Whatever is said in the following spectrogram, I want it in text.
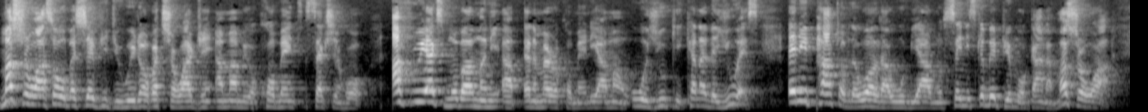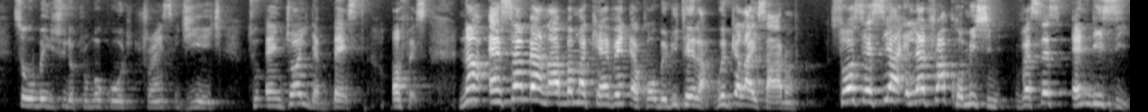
Mahyɛ wɔ asɛ wɔbɛhyɛ video wei na wɔbɛkyerɛ w'adwen ama me wɔ comment section hɔ afrix mobile money app ɛna mɛ recommend yɛ ama wo wɔ uk canada us any part of the world a wɔ biara no sɛ ni sika bɛpie mu wɔ ghana. Mahyɛ wɔ a sɛ wobɛyi the promo code transgh to enjoy the best offers now ɛnsɛm bɛɛ na abama kevin ɛkɔ bedu taylor wɔadwalae saa no so sɛsi a electoral commission versus ndc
